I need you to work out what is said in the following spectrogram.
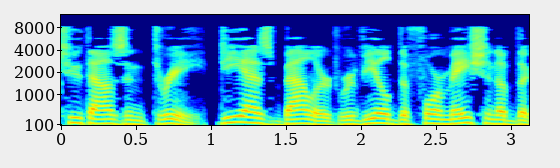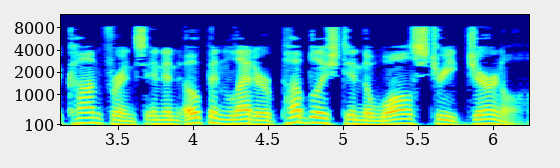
2003, Diaz-Balart revealed the formation of the conference in an open letter published in The Wall Street Journal.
